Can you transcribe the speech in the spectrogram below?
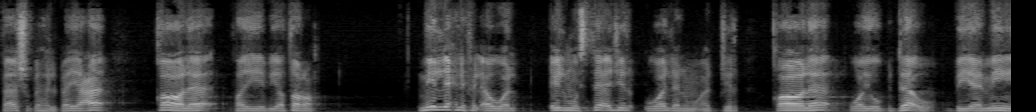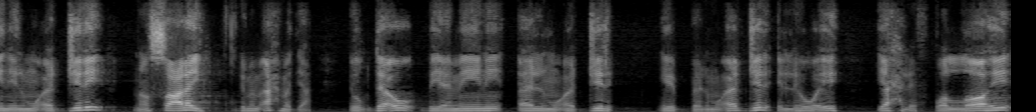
فأشبه البيع. قال طيب يا ترى مين اللي يحلف الأول؟ المستأجر ولا المؤجر؟ قال ويبدأ بيمين المؤجر. نص عليه. الإمام أحمد يعني. يبدأ بيمين المؤجر. يبقى المؤجر اللي هو إيه؟ يحلف. والله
